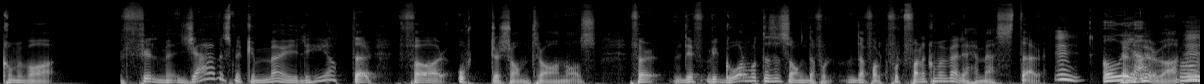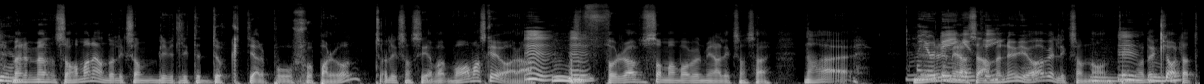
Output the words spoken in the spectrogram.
kommer vara fylld med jävligt mycket möjligheter för orter som Tranås. För det, vi går mot en säsong där, fort, där folk fortfarande kommer välja hemester. Mm. oh, Eller ja. hur va? Oh, ja. men, men så har man ändå liksom blivit lite duktigare på att shoppa runt och liksom se vad, vad man ska göra. Mm. Alltså förra sommaren var väl mer liksom så här, nej, Man nu gjorde är det mer så här, men nu gör vi liksom någonting. Mm. Och det är klart att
